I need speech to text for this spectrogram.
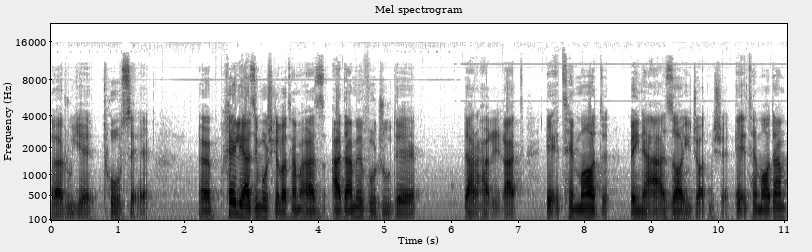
روی توسعه. خیلی از این مشکلات هم از عدم وجود در حقیقت اعتماد بین اعضا ایجاد میشه. اعتمادم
